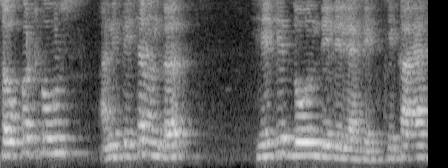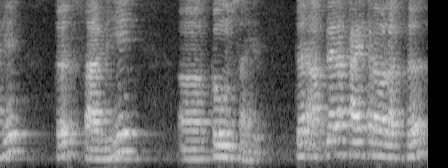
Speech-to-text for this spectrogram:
चौकट कंस आणि त्याच्यानंतर हे जे दोन दिलेले आहेत हे काय आहेत? तर साधे कंस आहेत. तर आपल्याला काय करावं लागतं?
